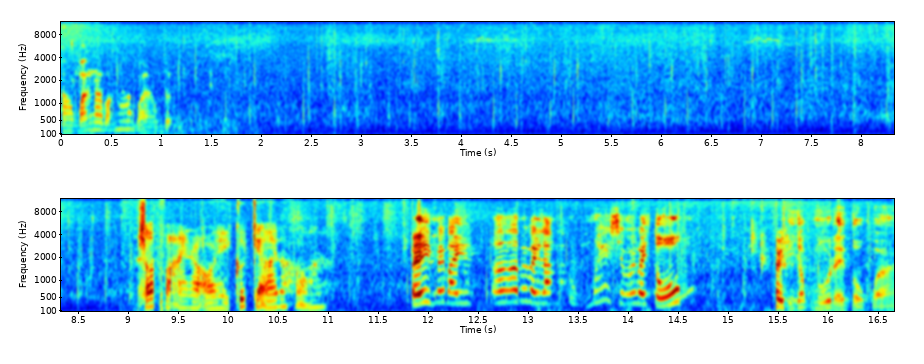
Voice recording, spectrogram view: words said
Không bắn nó bắn nó mà không được. Sốt phải rồi thì cứ chơi nó thôi. Ê máy bay ơ máy bay lăn mấy xe máy bay tuột? Cái dốc núi để tuột qua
